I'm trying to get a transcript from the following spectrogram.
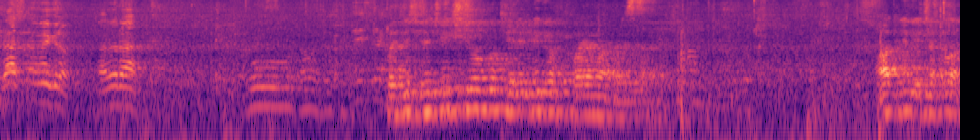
Красный выиграл. Камера. Предыдущий Щелгу Керемигов Байма Арыстан. Аклига Чаклад.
